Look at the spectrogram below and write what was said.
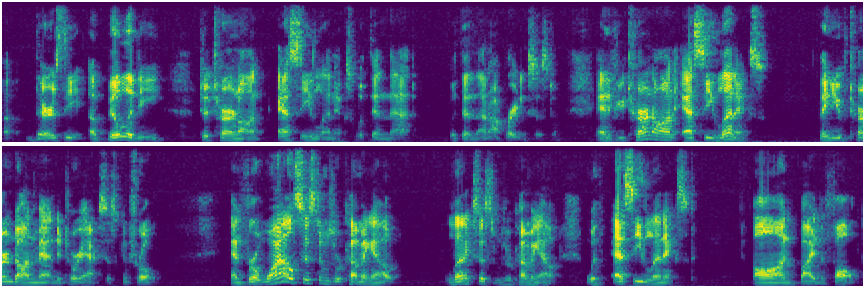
uh, there's the ability to turn on SE Linux within that within that operating system. And if you turn on SE Linux, then you've turned on mandatory access control. And for a while, systems were coming out, Linux systems were coming out with SE Linux on by default.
